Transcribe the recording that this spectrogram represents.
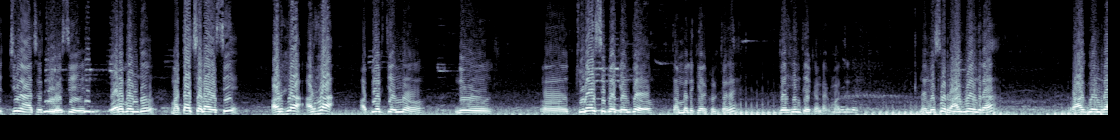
ಹೆಚ್ಚಿನ ಆಸಕ್ತಿ ವಹಿಸಿ ಹೊರಬಂದು ಮತ ಚಲಾಯಿಸಿ ಅರ್ಹ ಅರ್ಹ ಅಭ್ಯರ್ಥಿಯನ್ನು ನೀವು ಚುನಾಯಿಸಬೇಕೆಂದು ತಮ್ಮಲ್ಲಿ ಕೇಳ್ಕೊಳ್ತೇನೆ. ಜೈ ಹಿಂದ್ ಜೈ ಕರ್ನಾಟಕ ಮಾತು. ನನ್ನ ಹೆಸರು Raghavendra. Raghavendra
